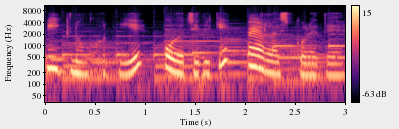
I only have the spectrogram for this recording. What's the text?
বিঘ্ন ঘটিয়ে পরজীবীকে প্যারালাইজ করে দেয়।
